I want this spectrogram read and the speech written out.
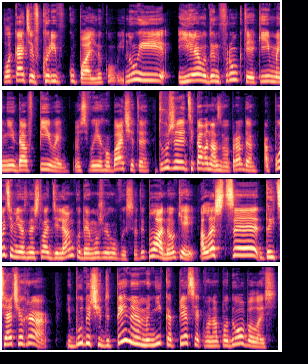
плакатів корів купальнику. Ну і є один фрукт, який мені дав півень. Ось ви його бачите. Дуже цікава назва, правда? А потім я знайшла ділянку, де я можу його висадити. Ну, ладно, окей, але ж це дитяча гра. І будучи дитиною, мені капець, як вона подобалась.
